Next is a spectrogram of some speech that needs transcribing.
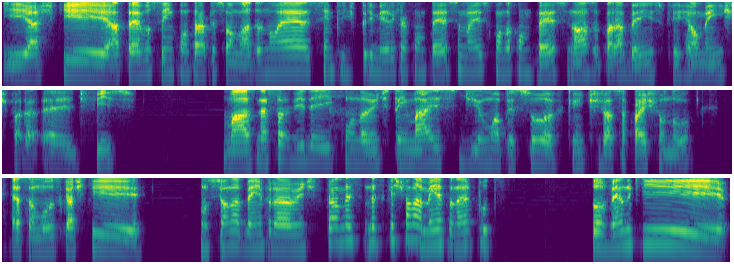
E acho que até você encontrar a pessoa amada não é sempre de primeira que acontece, mas quando acontece, nossa, parabéns, porque realmente é difícil. Mas nessa vida aí, quando a gente tem mais de uma pessoa que a gente já se apaixonou, essa música acho que funciona bem pra gente ficar nesse questionamento, né? Putz, tô vendo que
